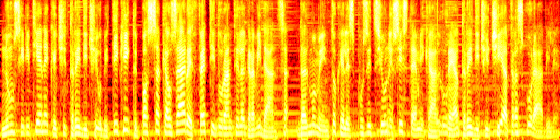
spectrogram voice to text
Non si ritiene che C13 UBT kit possa causare effetti durante la gravidanza, dal momento che l'esposizione sistemica all'urea 13C è trascurabile.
